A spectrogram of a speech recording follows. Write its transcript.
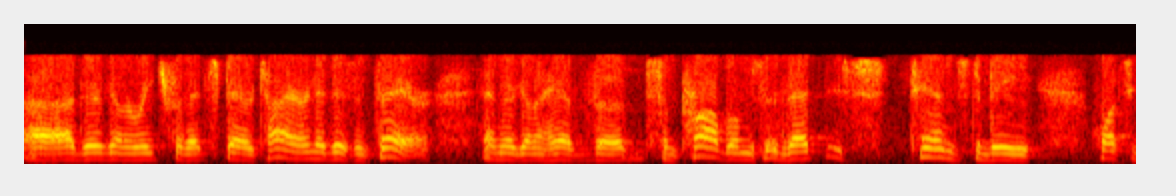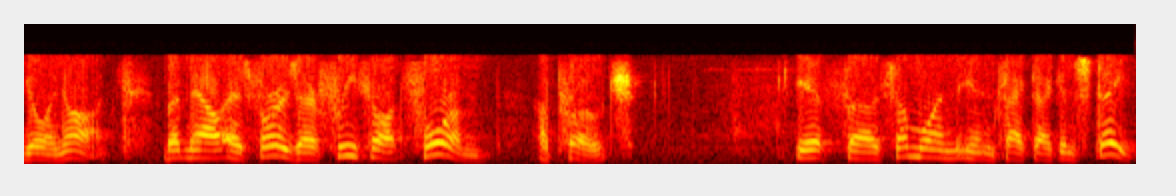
uh they're going to reach for that spare tire and it isn't there and they're going to have uh, some problems that tends to be what's going on. But now as far as our free thought forum approach if uh, someone, in fact, I can state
